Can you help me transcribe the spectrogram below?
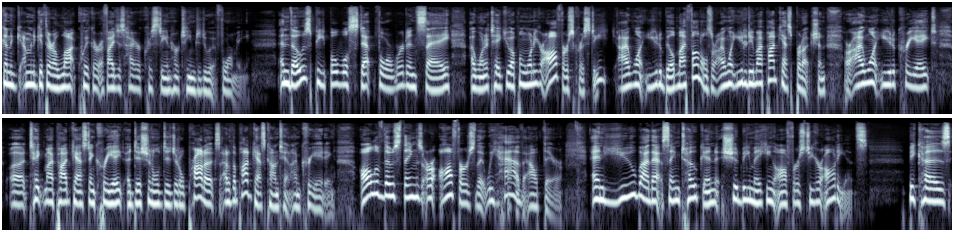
Going to I'm going to get there a lot quicker if I just hire Christy and her team to do it for me." And those people will step forward and say, I want to take you up on one of your offers, Christy. I want you to build my funnels, or I want you to do my podcast production, or I want you to create, uh, take my podcast and create additional digital products out of the podcast content I'm creating. All of those things are offers that we have out there. And you, by that same token, should be making offers to your audience because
